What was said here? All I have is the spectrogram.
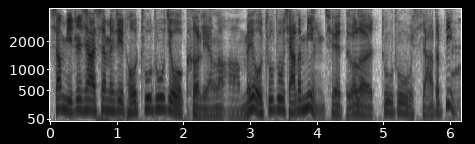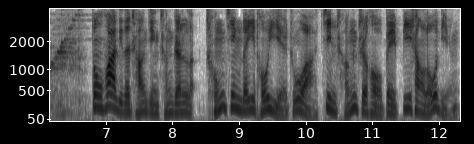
相比之下，下面这头猪猪就可怜了啊！没有猪猪侠的命，却得了猪猪侠的病。动画里的场景成真了，重庆的一头野猪啊，进城之后被逼上楼顶，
